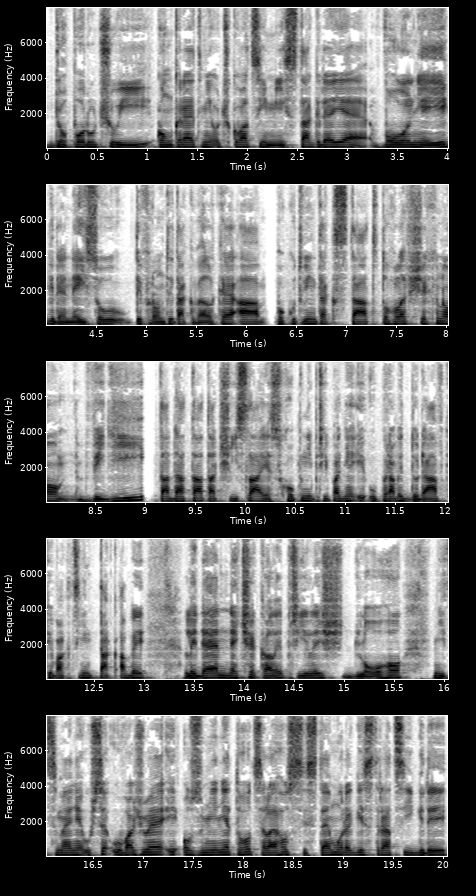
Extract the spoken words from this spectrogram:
doporučují konkrétní očkovací místa, kde je volněji, kde nejsou ty fronty tak velké a pokud vím, tak stát tohle všechno vidí, ta data, ta čísla je schopný případně i upravit dodávky vakcín tak, aby lidé nečekali příliš dlouho. Nicméně už se uvažuje i o změně toho celého systému registrací, kdy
